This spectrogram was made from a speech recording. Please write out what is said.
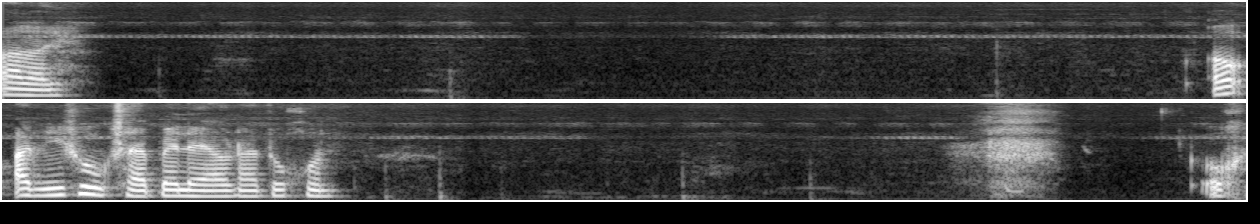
อะไร เอ้าอันนี้ถูกใช้ไปแล้วนะทุกคน โอเค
